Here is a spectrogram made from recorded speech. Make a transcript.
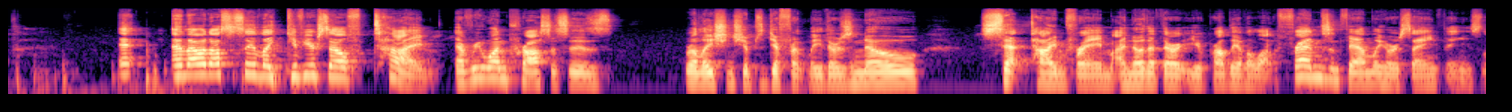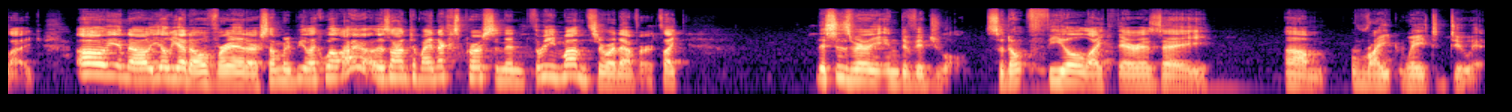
and, and I would also say like give yourself time. Everyone processes relationships differently. There's no set time frame. I know that there you probably have a lot of friends and family who are saying things like, "Oh, you know, you'll get over it," or somebody be like, "Well, I was on to my next person in three months or whatever." It's like this is very individual, so don't feel like there is a um, right way to do it.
